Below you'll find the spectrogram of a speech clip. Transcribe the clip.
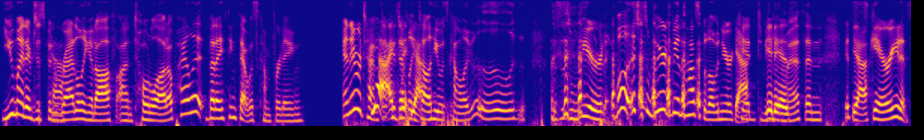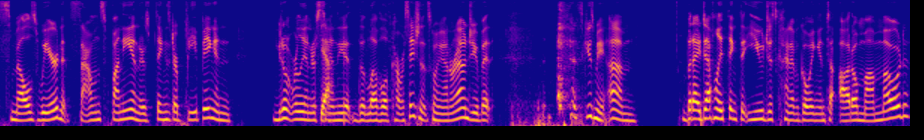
you might have just been yeah. rattling it off on total autopilot, but I think that was comforting. And there were times yeah, I could I definitely yeah. tell he was kind of like, "This is weird." well, it's just weird to be in the hospital when you're a kid to begin with, and it's scary and it smells weird and it sounds funny and there's things that are beeping and you don't really understand the the level of conversation that's going on around you. But excuse me, um, but I definitely think that you just kind of going into auto mom mode,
